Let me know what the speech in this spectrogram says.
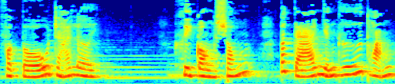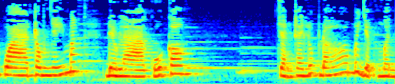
Phật tổ trả lời Khi còn sống, tất cả những thứ thoảng qua trong nháy mắt đều là của con Chàng trai lúc đó mới giật mình,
